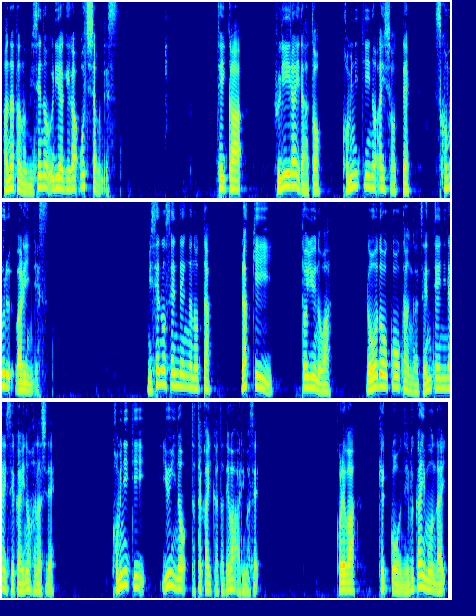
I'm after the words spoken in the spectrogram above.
あなたの店の売り上げが落ちちゃうんです。テイカー、フリーライダーとコミュニティの相性ってすこぶる悪いんです。店の宣伝が載ったラッキーというのは労働交換が前提にない世界の話で、コミュニティ優位の戦い方ではありません。これは結構根深い問題、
